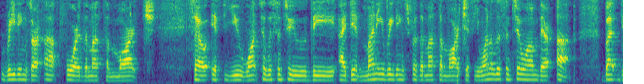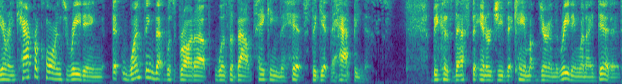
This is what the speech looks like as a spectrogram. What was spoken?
readings are up for the month of March. So if you want to listen to the, I did money readings for the month of March. If you want to listen to them, they're up. But during Capricorn's reading, one thing that was brought up was about taking the hits to get the happiness because that's the energy that came up during the reading when I did it.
